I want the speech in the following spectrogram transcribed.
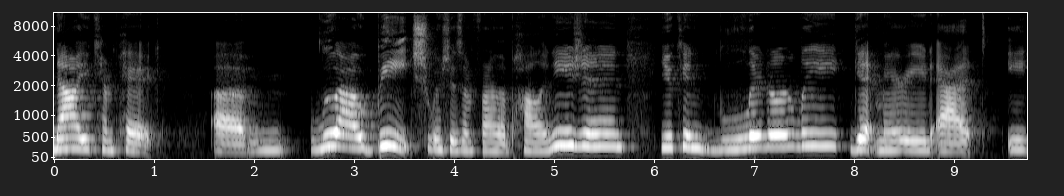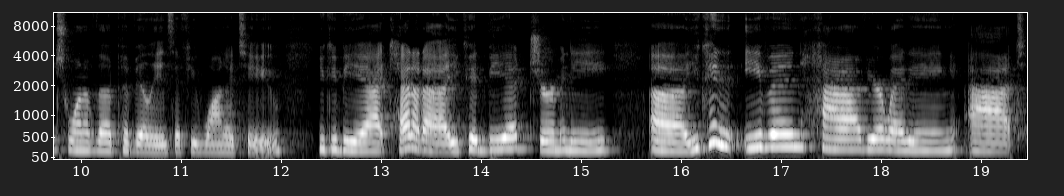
Now you can pick um, Luau Beach, which is in front of the Polynesian. You can literally get married at each one of the pavilions if you wanted to. You could be at Canada, you could be at Germany. Uh, you can even have your wedding at,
